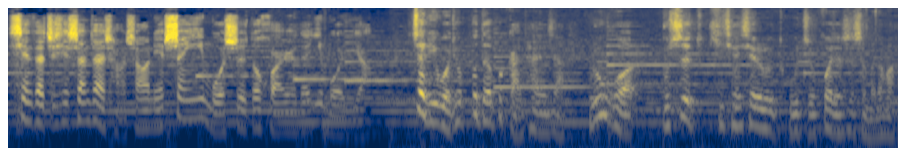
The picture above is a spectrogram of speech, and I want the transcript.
现在这些山寨厂商连圣衣模式都还原的一模一样。这里我就不得不感叹一下，如果不是提前泄露图纸或者是什么的话，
